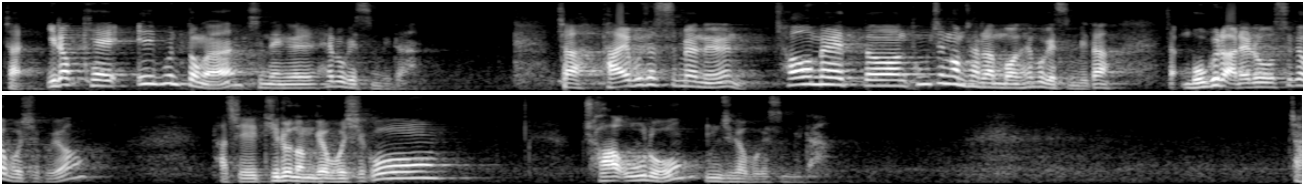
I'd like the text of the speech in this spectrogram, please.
자, 이렇게 1분 동안 진행을 해보겠습니다. 자, 다 해보셨으면은 처음에 했던 통증 검사를 한번 해보겠습니다. 자, 목을 아래로 숙여 보시고요. 다시 뒤로 넘겨 보시고 좌우로 움직여 보겠습니다. 자,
